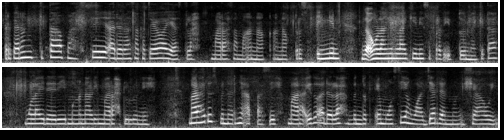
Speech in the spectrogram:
terkadang kita pasti ada rasa kecewa ya setelah marah sama anak-anak. Terus ingin nggak ngulangin lagi nih seperti itu. Nah kita mulai dari mengenali marah dulu nih. Marah itu sebenarnya apa sih? Marah itu adalah bentuk emosi yang wajar dan manusiawi.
